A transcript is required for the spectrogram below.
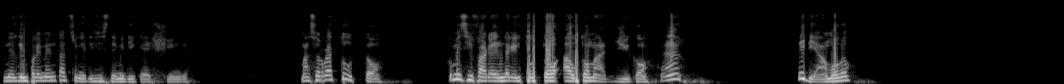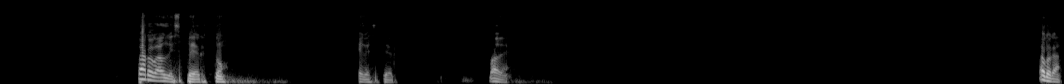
nell'implementazione di sistemi di caching. Ma soprattutto, come si fa a rendere il tutto automagico? Eh? Vediamolo. Parola all'esperto. L'esperto. Vabbè. Allora,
